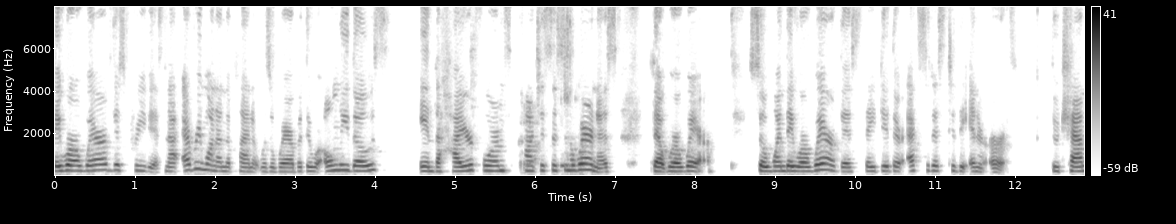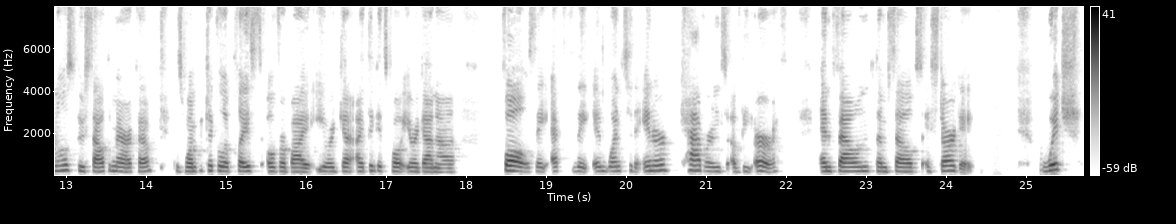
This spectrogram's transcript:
They were aware of this previous. Not everyone on the planet was aware, but there were only those in the higher forms of Yeah. consciousness and awareness that were aware. So when they were aware of this, they did their exodus to the inner earth through channels through South America. There's one particular place over by I think it's called Irrigana Falls. They ex- they went to the inner caverns of the earth and found themselves a stargate, which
